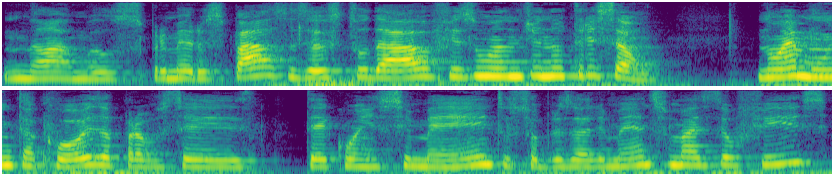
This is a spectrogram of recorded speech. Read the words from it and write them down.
lá, meus primeiros passos, eu estudava, fiz um ano de nutrição. Não é muita coisa para você ter conhecimento sobre os alimentos, mas eu fiz,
